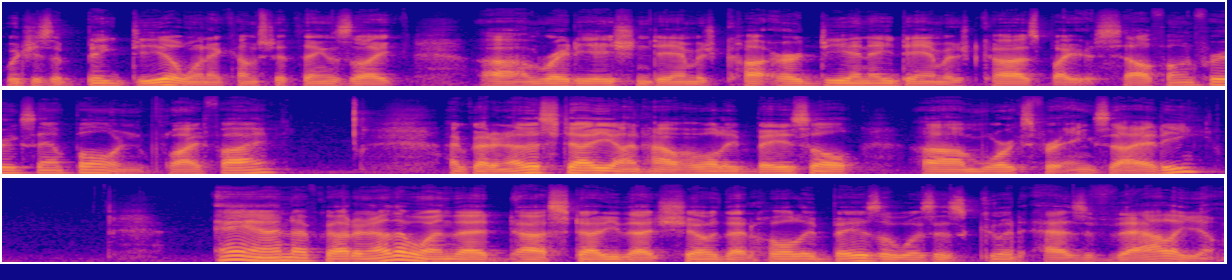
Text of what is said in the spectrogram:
which is a big deal when it comes to things like uh, radiation damage or DNA damage caused by your cell phone, for example, and Wi-Fi. I've got another study on how holy basil um, works for anxiety. And I've got another one that uh, study that showed that holy basil was as good as Valium.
